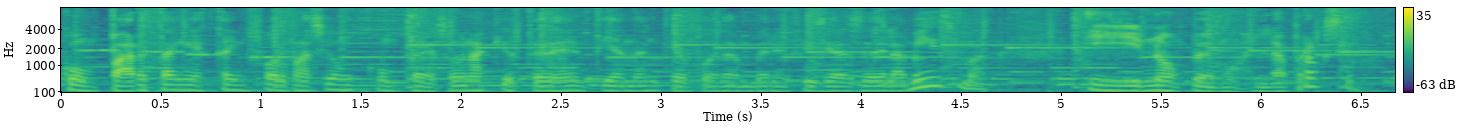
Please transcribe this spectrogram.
compartan esta información con personas que ustedes entiendan que puedan beneficiarse de la misma. Y nos vemos en la próxima.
